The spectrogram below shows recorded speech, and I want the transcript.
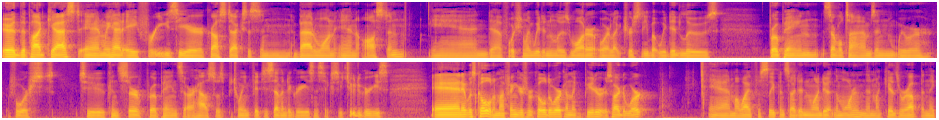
aired the podcast, and we had a freeze here across Texas and a bad one in Austin. And uh, fortunately, we didn't lose water or electricity, but we did lose propane several times, and we were forced to conserve propane. So our house was between 57 degrees and 62 degrees. And it was cold, and my fingers were cold to work on the computer. It was hard to work. And my wife was sleeping, so I didn't want to do it in the morning. And then my kids were up, and they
